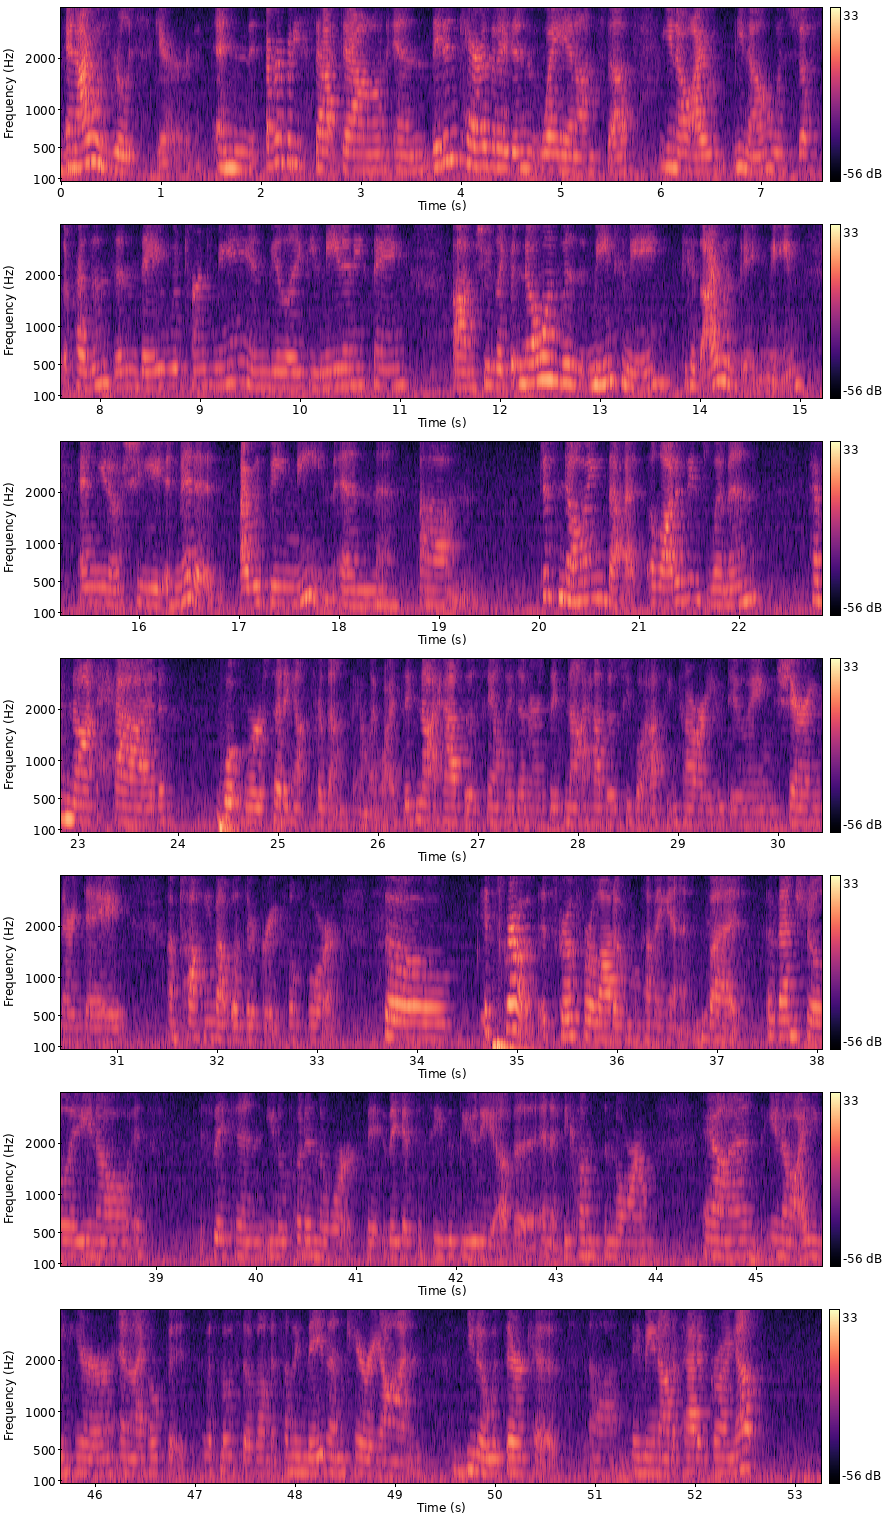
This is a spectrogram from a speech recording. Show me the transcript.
And I was really scared. And everybody sat down and they didn't care that I didn't weigh in on stuff. You know, I, you know, was just a presence and they would turn to me and be like, Do you need anything? Um, she was like, But no one was mean to me because I was being mean. And, you know, she admitted I was being mean. And um, just knowing that a lot of these women have not had what we're setting up for them family wise. They've not had those family dinners. They've not had those people asking how are you doing, sharing their day, um, talking about what they're grateful for. So it's growth. It's growth for a lot of them coming in. But eventually, you know, if if they can, you know, put in the work, they, they get to see the beauty of it and it becomes the norm. And, you know, I even hear, and I hope it with most of them, it's something they then carry on, you know, with their kids. Um, they may not have had it growing up,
